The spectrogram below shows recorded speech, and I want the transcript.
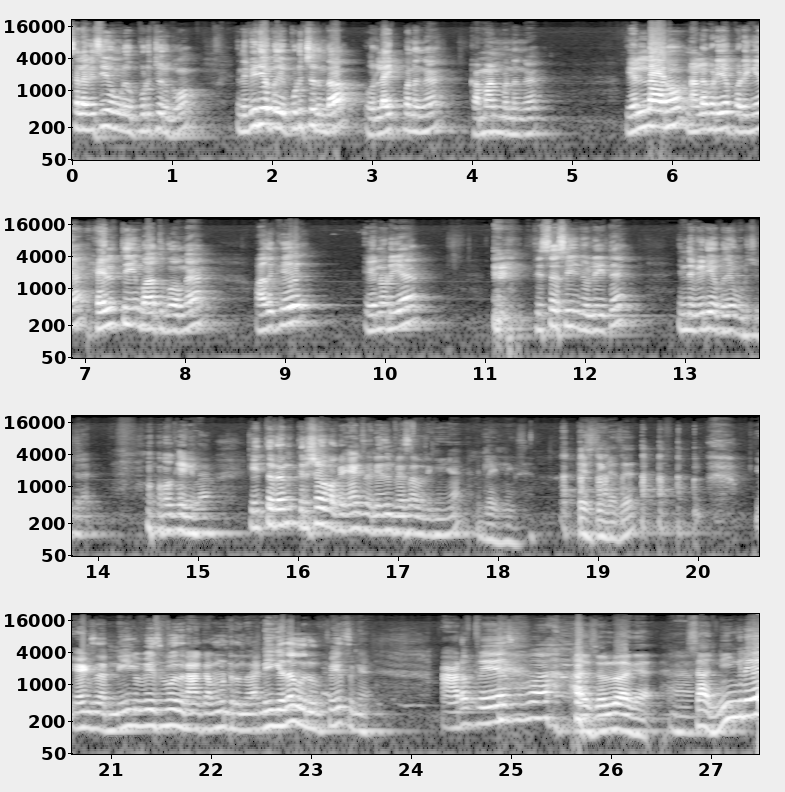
சில விஷயம் உங்களுக்கு பிடிச்சிருக்கும். இந்த வீடியோ பதிவு பிடிச்சிருந்தா ஒரு லைக் பண்ணுங்கள் கமெண்ட் பண்ணுங்கள் எல்லாரும் நல்லபடியாக படிங்க ஹெல்த்தையும் பார்த்துக்கோங்க. அதுக்கு என்னுடைய விசஸையும் சொல்லிட்டு இந்த வீடியோ பதிவை முடிச்சுக்கிறேன். ஓகேங்களா இத்துடன் கிருஷ்ண பக்கம் ஏங்க சார் எதுவும் பேசாமல் இருக்கீங்க? இல்லை இல்லைங்க சார் பேசிட்டீங்களா சார் ஏங்க சார் நீங்கள் பேசும்போது நான் கமெண்ட் இருந்தா நீங்கள் தான் ஒரு பேசுங்க. அட பேசுவா. அது சொல்லுவாங்க. சார் நீங்களே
